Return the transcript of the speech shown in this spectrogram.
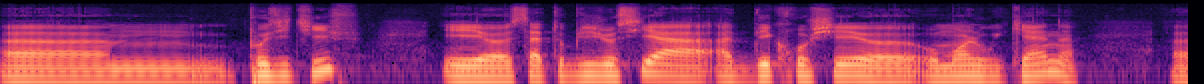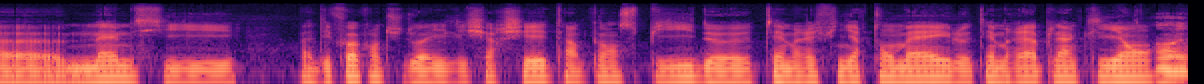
euh, positif. Et euh, ça t'oblige aussi à, à te décrocher au moins le week-end, même si bah, des fois, quand tu dois aller les chercher, tu es un peu en speed, t'aimerais finir ton mail, t'aimerais appeler un client. Ouais.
